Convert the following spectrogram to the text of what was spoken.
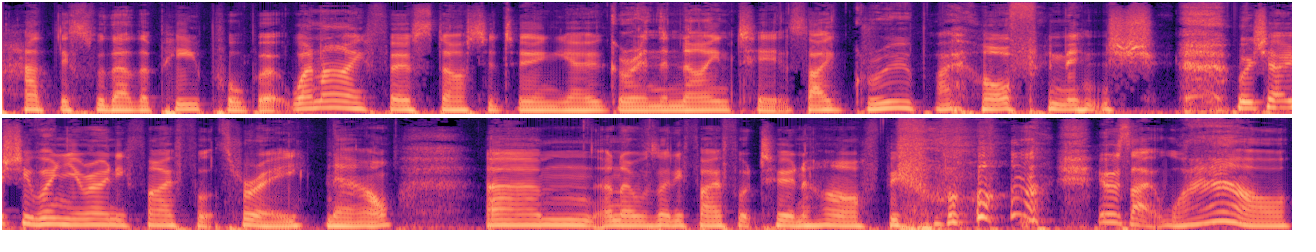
had this with other people, but when I first started doing yoga in the 90s, I grew by half an inch, which actually, when you're only five foot three now, um, and I was only five foot two and a half before, it was like, wow.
